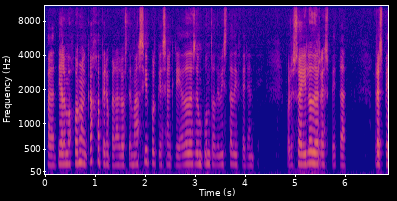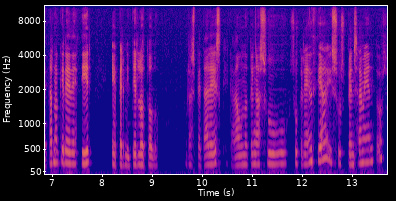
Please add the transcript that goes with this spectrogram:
Para ti a lo mejor no encaja, pero para los demás sí, porque se han criado desde un punto de vista diferente. Por eso ahí lo de respetar. Respetar no quiere decir eh, permitirlo todo. Respetar es que cada uno tenga su, su creencia y sus pensamientos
